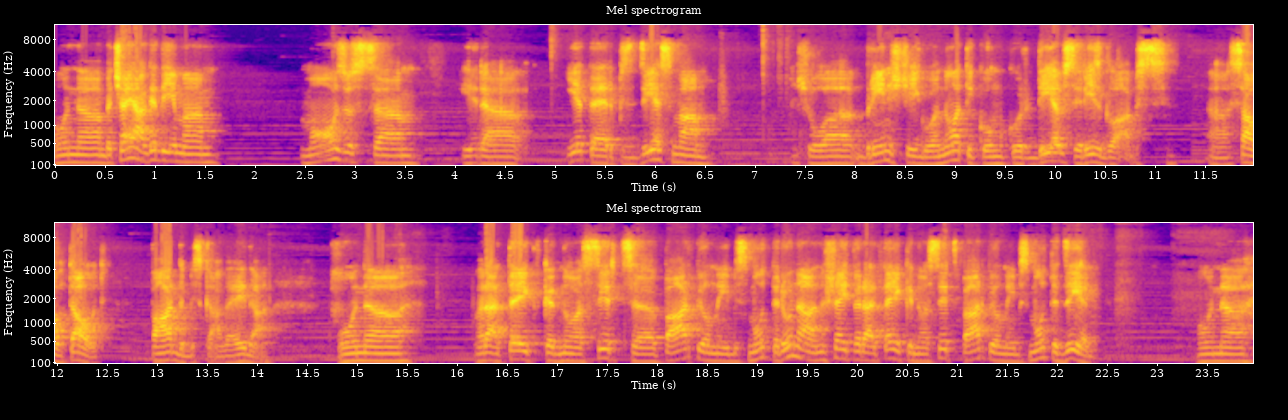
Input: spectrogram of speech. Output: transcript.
Un, uh, bet šajā gadījumā Mūzus um, ir uh, ietērpis dziesmām, šo brīnišķīgo notikumu, kur Dievs ir izglābis uh, savu tautu pārdabiskā veidā. Un, uh, varētu teikt, ka no sirds pārpilnības mute runā, nu šeit varētu teikt, ka no sirds pārpilnības mute dzied. Un, uh,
